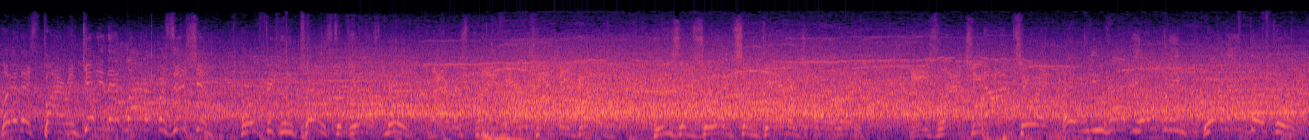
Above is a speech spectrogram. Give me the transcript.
Look at this, Byron, getting that ladder position. Perfectly placed, if you ask me. Whatever's playing here can't be good. He's absorbed some damage already. He's latching onto it. Hey, when you have the opening, why not go for it?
